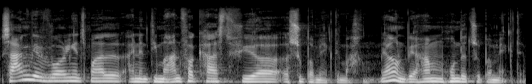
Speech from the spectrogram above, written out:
sagen wir, wir wollen jetzt mal einen Demand Forecast für äh, Supermärkte machen. Ja, und wir haben 100 Supermärkte.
